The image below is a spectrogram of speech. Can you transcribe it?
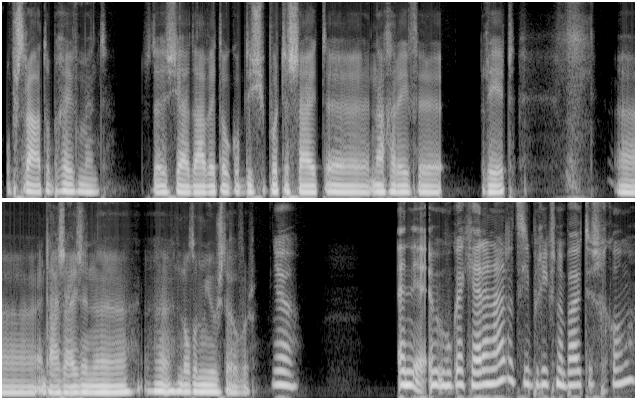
op straat op een gegeven moment. Dus, dus ja, daar werd ook op de supportersite eh naar gerefereerd. En daar zijn ze not amused over. ja. En eh, hoe kijk jij daarnaar dat die brief naar buiten is gekomen?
